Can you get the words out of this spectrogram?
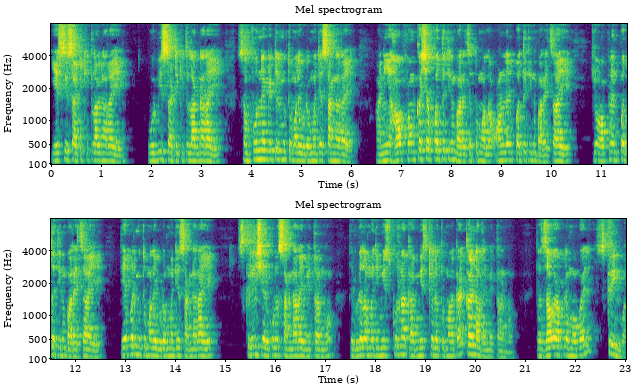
एस सीसाठी किती लागणार आहे? ओ बी सीसाठी किती लागणार आहे? संपूर्ण डिटेल मी तुम्हाला व्हिडिओमध्ये सांगणार आहे. आणि हा फॉर्म कशा पद्धतीने भरायचा? तुम्हाला ऑनलाईन पद्धतीने भरायचा आहे किंवा ऑफलाईन पद्धतीने भरायचा आहे? ते पण मी तुम्हाला व्हिडिओमध्ये सांगणार आहे. स्क्रीन शेअर करून सांगणार आहे मित्रांनो. तर व्हिडिओला मध्ये मिस करू नका. मिस केलं तुम्हाला काय कळणार आहे मित्रांनो. तर जाऊया आपल्या मोबाईल स्क्रीनवर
